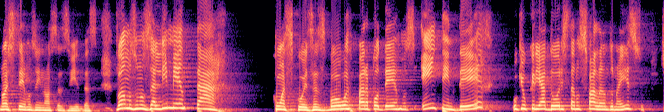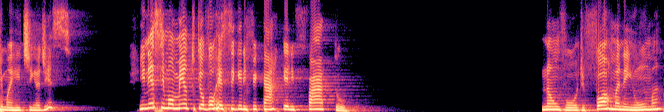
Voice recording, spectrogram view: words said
nós temos em nossas vidas? Vamos nos alimentar com as coisas boas para podermos entender o que o Criador está nos falando, não é isso que Mãe Ritinha disse? E nesse momento que eu vou ressignificar aquele fato, não vou de forma nenhuma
